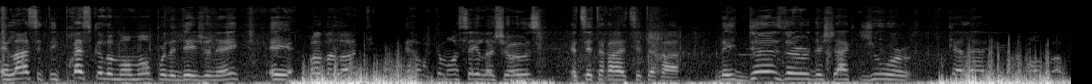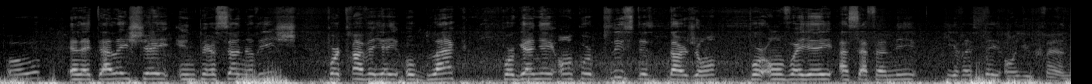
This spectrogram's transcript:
Et là, c'était presque le moment pour le déjeuner. Et rebelote, elle recommençait la chose, etc., etc. Les deux heures de chaque jour qu'elle a eu en repos, elle est allée chez une personne riche pour travailler au black, pour gagner encore plus d'argent, pour envoyer à sa famille qui restait en Ukraine.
